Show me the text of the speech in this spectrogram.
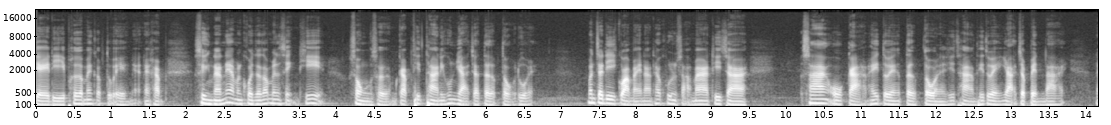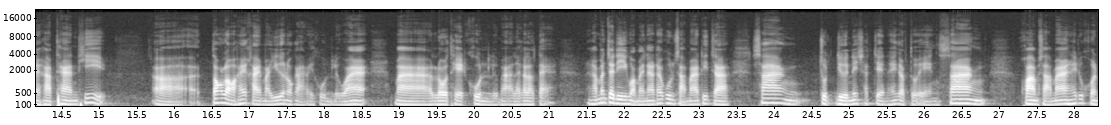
JD เพิ่มให้กับตัวเองเนี่ยนะครับ สิ่งนั้นเนี่ยมันควรจะต้องเป็นสิ่งที่ส่งเสริมกับทิศทางที่คุณอยากจะเติบโตด้วย มันจะดีกว่าไหมนะ ถ้าคุณสามารถที่จะสร้างโอกาสให้ตัวเองเติบโตในทิศทางที่ตัวเองอยากจะเป็นได้นะครับ แทนที่ ต้องรอให้ใครมายื่นโอกาสให้คุณหรือว่ามาโรเตทคุณหรือมาอะไรก็แล้วแต่นะครับมันจะดีกว่าไหมนะถ้าคุณสามารถที่จะสร้างจุดยืนที่ชัดเจนให้กับตัวเอง สร้างความสามารถให้ทุกคน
